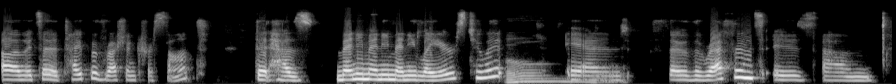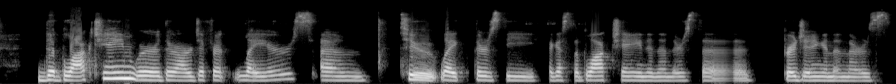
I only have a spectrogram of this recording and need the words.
Um, it's a type of Russian croissant that has many, many, many layers to it. Oh. And so the reference is um, the blockchain where there are different layers um, to like there's the I guess the blockchain and then there's the bridging and then there's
